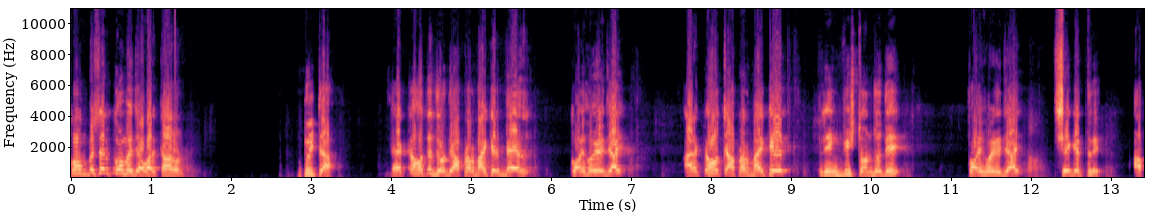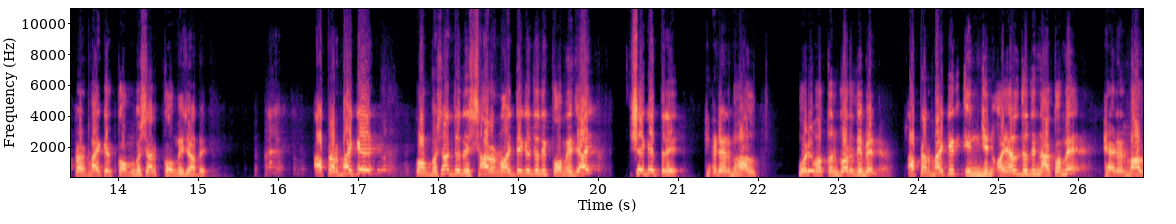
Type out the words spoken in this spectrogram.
কম্প্রেসার কমে যাওয়ার কারণ। দুইটা। একটা হচ্ছে যদি আপনার বাইকের বেল ক্ষয় হয়ে যায় আর একটা হচ্ছে আপনার বাইকের রিং পিস্টন যদি ক্ষয় হয়ে যায়, সেক্ষেত্রে আপনার বাইকের কম্প্রেসার কমে যাবে। আপনার বাইকের কম্প্রেসার যদি সাড়ে নয় থেকে যদি কমে যায়, সেক্ষেত্রে হেডের ভালো পরিবর্তন করে দিবেন। আপনার বাইকের ইঞ্জিন অয়েল যদি না কমে হেডের ভালো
